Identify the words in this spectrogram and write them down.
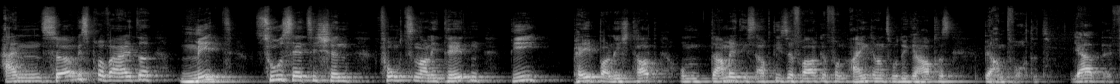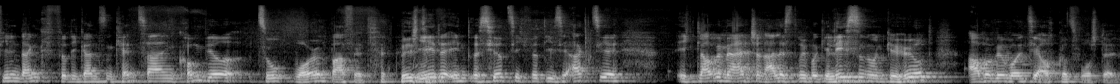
einen Service Provider mit zusätzlichen Funktionalitäten, die PayPal nicht hat. Und damit ist auch diese Frage von Eingangs, wo du gehabt hast, beantwortet. Ja, vielen Dank für die ganzen Kennzahlen. Kommen wir zu Warren Buffett. Richtig. Jeder interessiert sich für diese Aktie. Ich glaube, man hat schon alles darüber gelesen und gehört, aber wir wollen sie auch kurz vorstellen.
